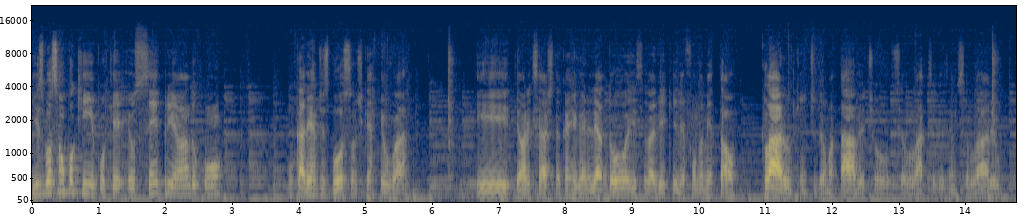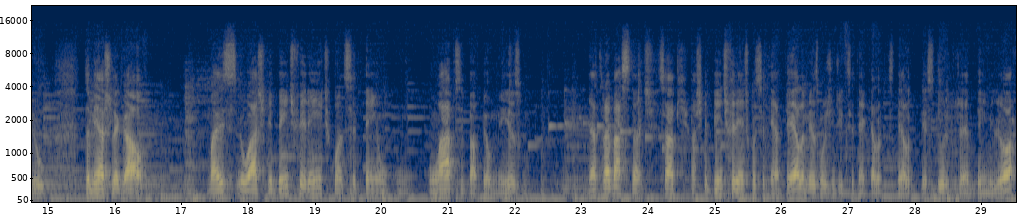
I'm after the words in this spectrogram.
E esboçar um pouquinho, porque eu sempre ando com um caderno de esboço onde quer que eu vá. E tem hora que você acha que está carregando ele à toa e você vai ver que ele é fundamental. Claro, quem tiver uma tablet ou celular que você desenha no celular, eu, eu também acho legal, mas eu acho que é bem diferente quando você tem um, um, um lápis e papel mesmo. Me atrai bastante, sabe? Acho que é bem diferente quando você tem a tela, mesmo hoje em dia que você tem aquela tela com textura, que já é bem melhor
